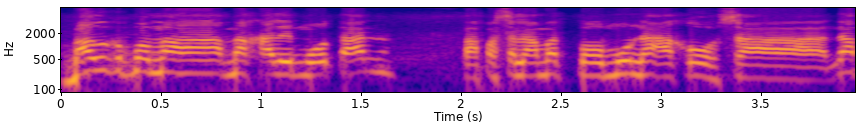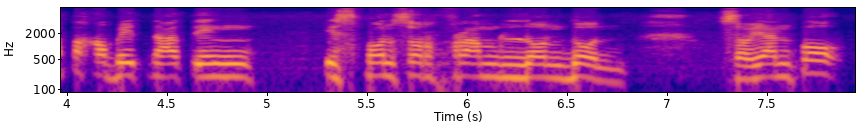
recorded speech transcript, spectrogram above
bago ko po ma- makalimutan, papasalamat po muna ako sa napakabait nating sponsor from London. So yan po,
